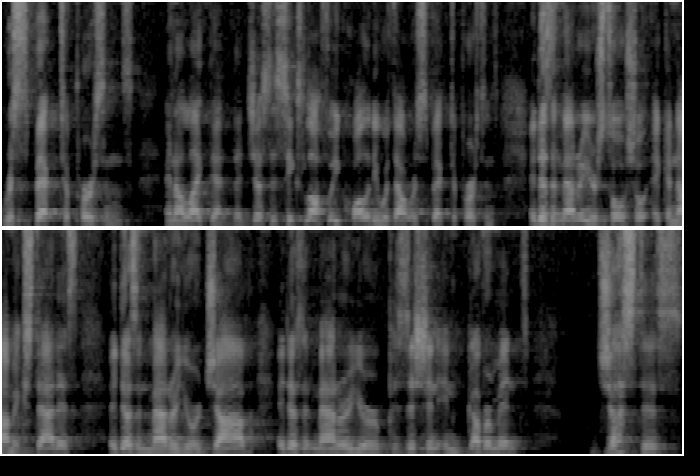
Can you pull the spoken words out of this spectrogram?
respect to persons. And I like that, that justice seeks lawful equality without respect to persons. It doesn't matter your social economic status, it doesn't matter your job, it doesn't matter your position in government. Justice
